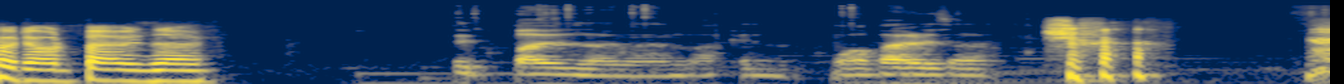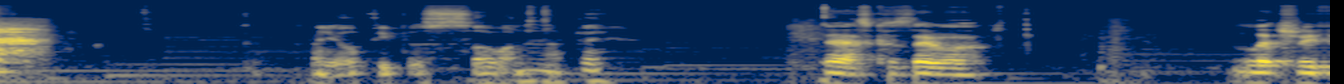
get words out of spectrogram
Good old bozo. Big bozo, man. Fucking what a bozo. My old people are so unhappy. Yeah, it's because they were literally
